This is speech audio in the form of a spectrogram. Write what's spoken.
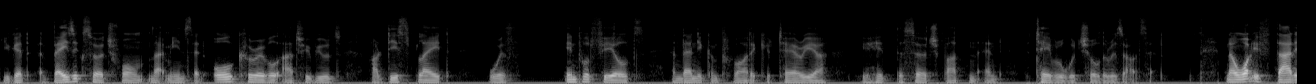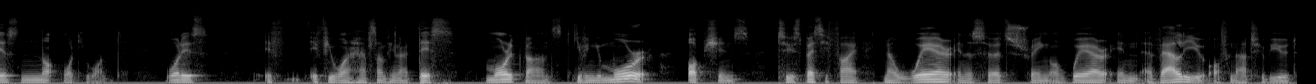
You get a basic search form. That means that all queryable attributes are displayed with input fields and then you can provide a criteria. You hit the search button and the table would show the result set. Now what if that is not what you want? What is if, if you want to have something like this, more advanced, giving you more options to specify now where in a search string or where in a value of an attribute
